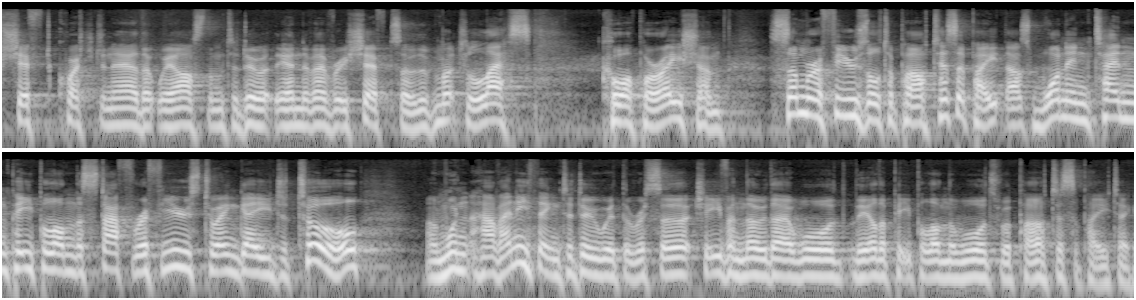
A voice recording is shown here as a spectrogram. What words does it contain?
shift questionnaire that we asked them to do at the end of every shift. So there's much less cooperation. Some refusal to participate, that's one in 10 people on the staff refused to engage at all and wouldn't have anything to do with the research, even though their ward, the other people on the wards were participating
